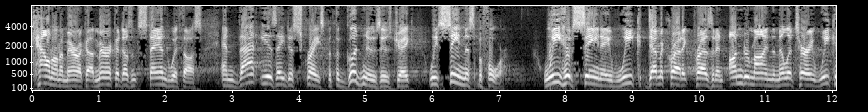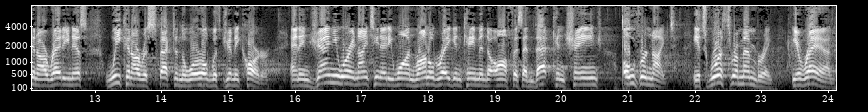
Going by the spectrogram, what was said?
count on America. America doesn't stand with us. And that is a disgrace. But the good news is, Jake, we've seen this before. We have seen a weak Democratic president undermine the military, weaken our readiness, weaken our respect in the world with Jimmy Carter. And in January 1981, Ronald Reagan came into office, and that can change overnight. It's worth remembering Iran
